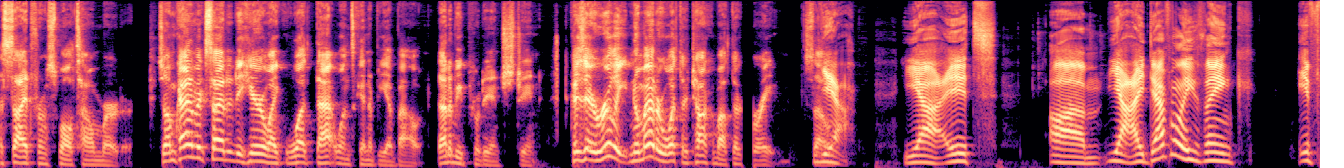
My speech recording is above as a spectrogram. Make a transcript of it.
aside from small town murder. So I'm kind of excited to hear like what that one's going to be about. That'll be pretty interesting because they're really no matter what they talk about, they're great. So Yeah, yeah, it's um, yeah, I definitely think if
